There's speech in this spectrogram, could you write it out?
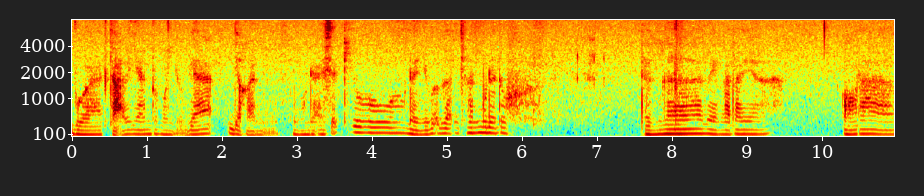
buat kalian perempuan juga jangan mudah insecure dan juga gak jangan mudah tuh. Dengar yang katanya orang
